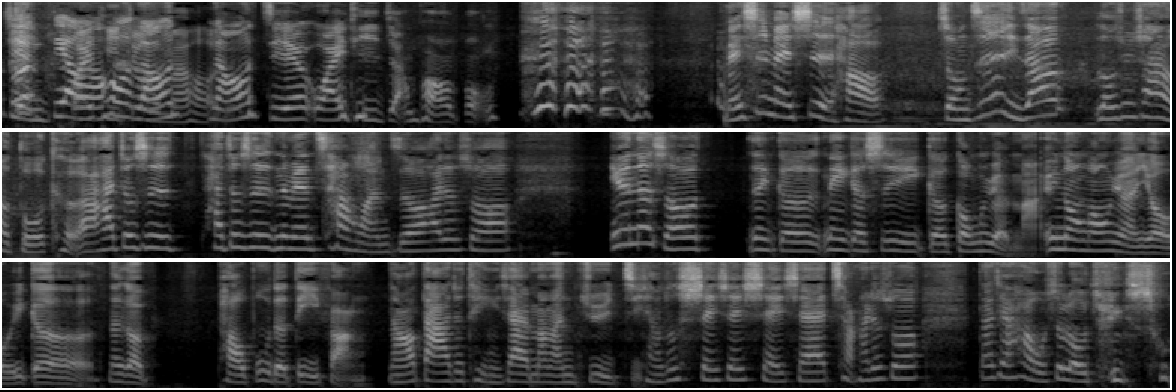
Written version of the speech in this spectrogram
剪掉然后然后然后接 YT 讲跑崩，没事没事，好。总之，你知道娄俊帅有多可爱？他就是他就是那边唱完之后，他就说，因为那时候那个那个是一个公园嘛，运动公园有一个那个跑步的地方，然后大家就停下来慢慢聚集，想说谁谁谁谁在唱，他就说大家好，我是娄俊硕。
